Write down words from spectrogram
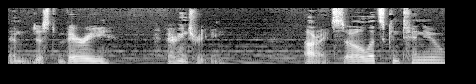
And just very, very intriguing. Alright, so let's continue.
